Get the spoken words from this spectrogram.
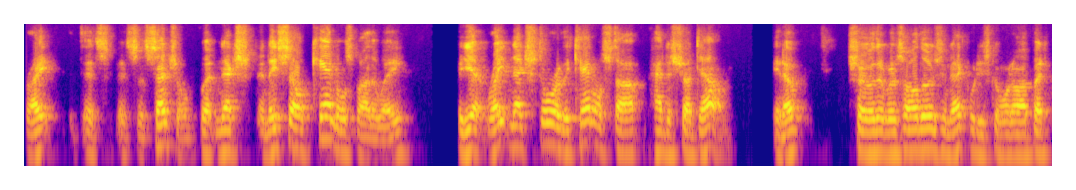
right? It's it's essential. But next, and they sell candles, by the way, but yet right next door, the candle stop had to shut down. You know, so there was all those inequities going on. But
